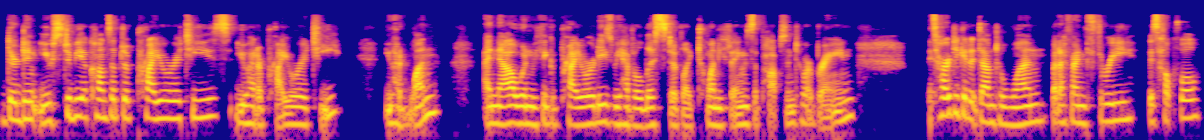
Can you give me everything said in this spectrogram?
there didn't used to be a concept of priorities. You had a priority. You had one. And now when we think of priorities we have a list of like 20 things that pops into our brain it's hard to get it down to one but i find three is helpful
